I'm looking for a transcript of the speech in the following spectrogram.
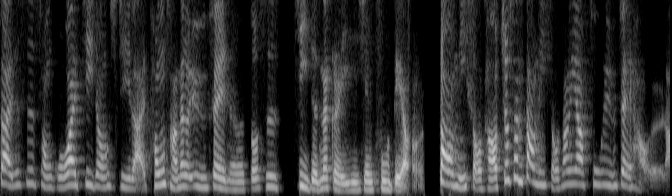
再就是从国外寄东西来，通常那个运费呢，都是寄的那个人已经先付掉了，到你手头，就算到你手上要付运费好了啦，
